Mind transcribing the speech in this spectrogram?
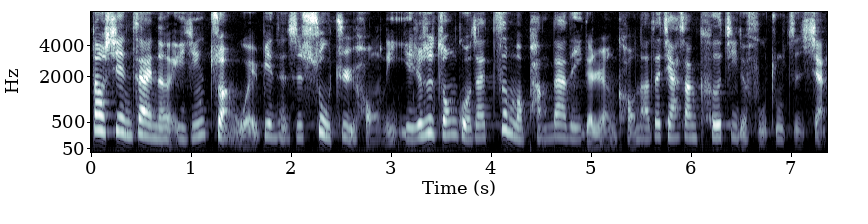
到现在呢，已经转为变成是数据红利，也就是中国在这么庞大的一个人口，那再加上科技的辅助之下，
